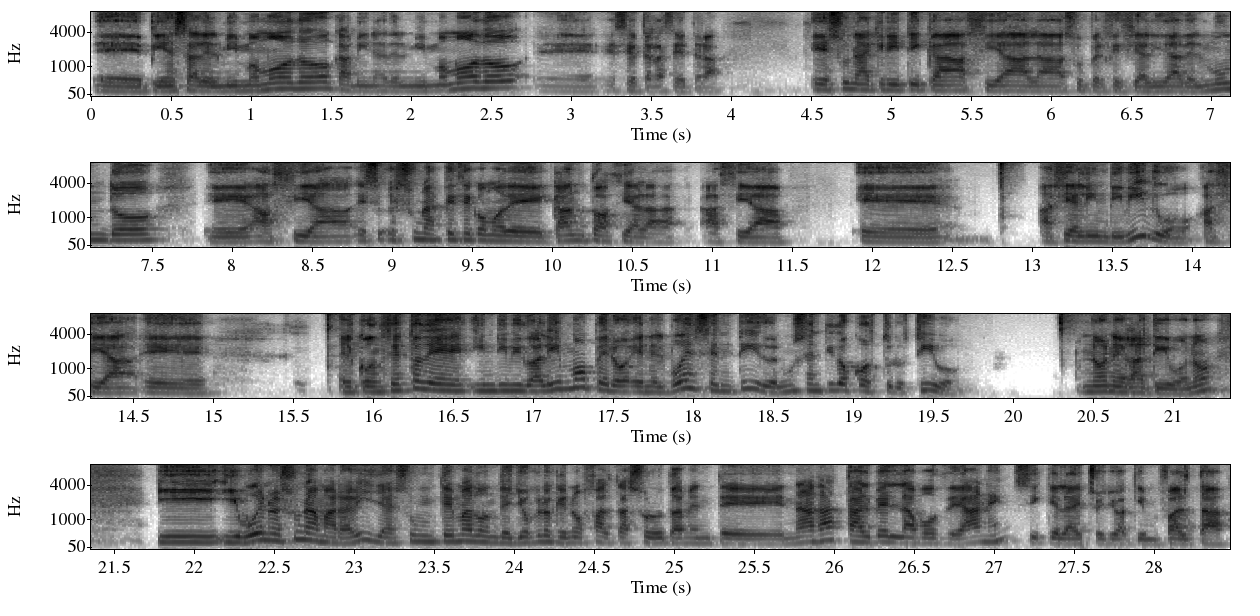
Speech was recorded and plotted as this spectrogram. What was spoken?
eh, piensa del mismo modo, camina del mismo modo, eh, etcétera, etcétera es una crítica hacia la superficialidad del mundo, eh, hacia, es, una especie como de canto hacia, la, hacia, eh, hacia el individuo, hacia eh, el concepto de individualismo, pero en el buen sentido, en un sentido constructivo, no negativo, ¿no? Y, bueno, es una maravilla, es un tema donde yo creo que no falta absolutamente nada. Tal vez la voz de Anne sí que la he hecho yo aquí en falta,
